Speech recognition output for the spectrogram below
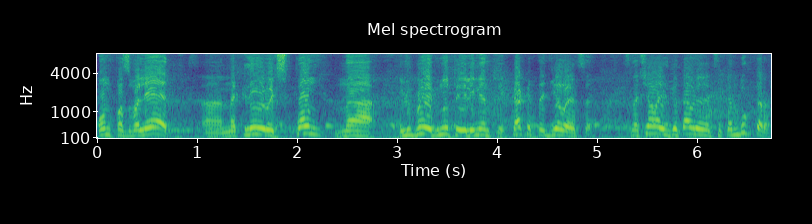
Он позволяет э, наклеивать шпон на любые гнутые элементы. Как это делается? Сначала изготавливается кондуктор.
